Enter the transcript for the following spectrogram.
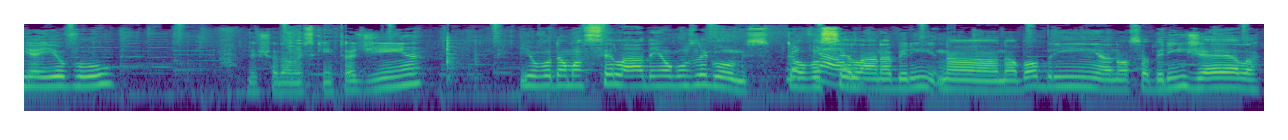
E aí eu vou deixa eu dar uma esquentadinha e eu vou dar uma selada em alguns legumes. Então eu vou Legal. selar na, berin... na, na abobrinha, a nossa berinjela.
